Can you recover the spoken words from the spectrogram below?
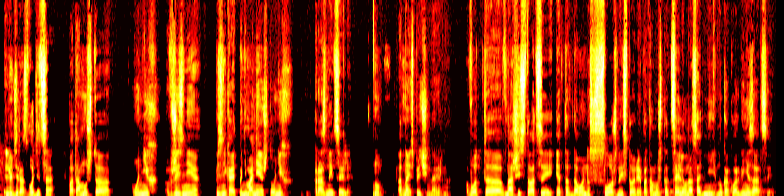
Люди разводятся, потому что у них в жизни возникает понимание, что у них разные цели. Ну, одна из причин, наверное. Вот э, в нашей ситуации это довольно сложная история, потому что цели у нас одни, ну, как у организации.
